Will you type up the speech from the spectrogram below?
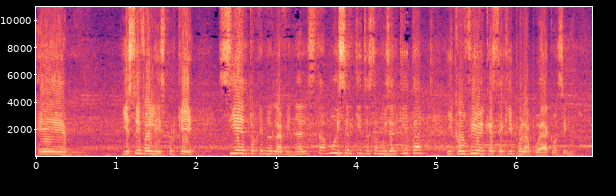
Eh, y estoy feliz porque siento que la final está muy cerquita, está muy cerquita y confío en que este equipo la pueda conseguir.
